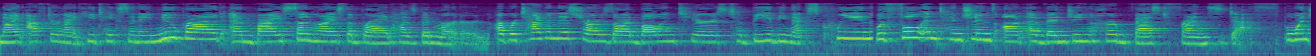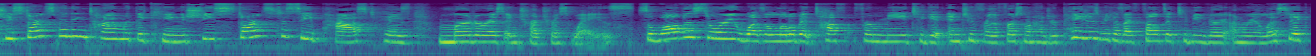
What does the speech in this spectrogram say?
night after night, he takes in a new bride, and by sunrise, the bride has been murdered. Our protagonist, Shahrzad, volunteers to be the next queen with full intentions on avenging her best friend's death. But when she starts spending time with the king, she starts to see past his murderous and treacherous ways. So while this story was a little bit tough for me to get into for the first 100 pages because I felt it to be very unrealistic,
